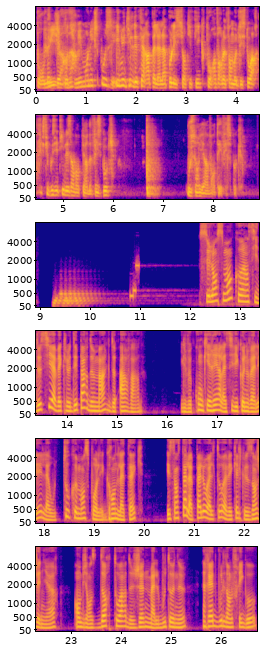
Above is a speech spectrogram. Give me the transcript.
pour Puis-je continuer mon exposé Inutile de faire appel à la police scientifique pour avoir le fin mot de l'histoire. Si vous étiez les inventeurs de Facebook, vous auriez inventé Facebook. Ce lancement coïncide aussi avec le départ de Mark de Harvard. Il veut conquérir la Silicon Valley, là où tout commence pour les grands de la tech, et s'installe à Palo Alto avec quelques ingénieurs, ambiance dortoir de jeunes mâles boutonneux, Red Bull dans le frigo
